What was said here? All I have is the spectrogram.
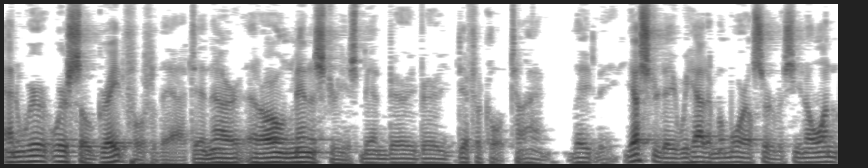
And we're, we're so grateful for that. And our, our own ministry has been very, very difficult time lately. Yesterday we had a memorial service, you know, on,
